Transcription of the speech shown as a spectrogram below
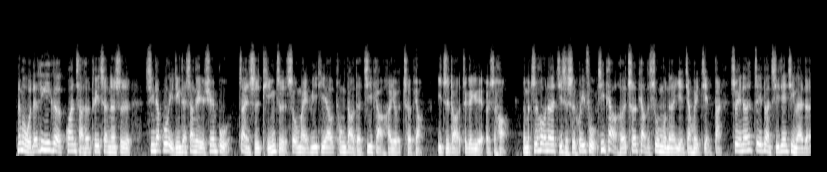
那么我的另一个观察和推测呢，是新加坡已经在上个月宣布暂时停止售卖 VTL 通道的机票还有车票，一直到这个月二十号。那么之后呢，即使是恢复机票和车票的数目呢，也将会减半。所以呢，这一段期间进来的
